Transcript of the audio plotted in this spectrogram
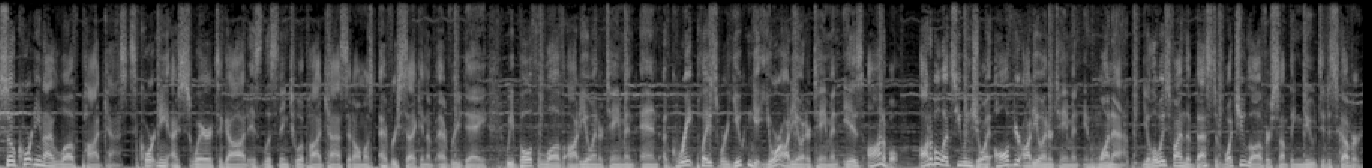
So, Courtney and I love podcasts. Courtney, I swear to God, is listening to a podcast at almost every second of every day. We both love audio entertainment, and a great place where you can get your audio entertainment is Audible. Audible lets you enjoy all of your audio entertainment in one app. You'll always find the best of what you love or something new to discover.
